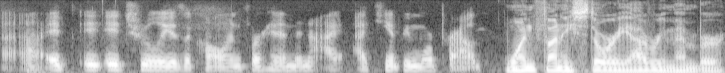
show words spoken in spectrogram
Uh, it, it, it truly is a calling for him, and I, I can't be more proud. One funny story I remember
